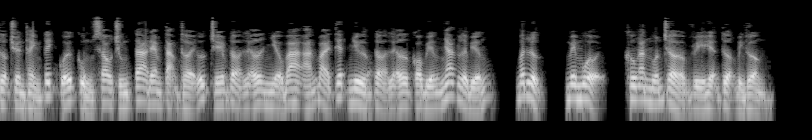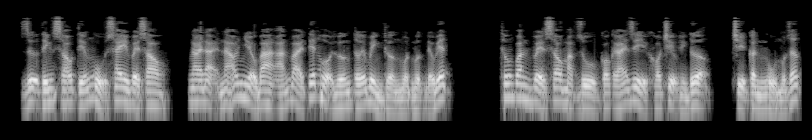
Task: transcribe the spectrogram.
thượng truyền thành tích cuối cùng sau chúng ta đem tạm thời ức chế đợi lỡ nhiều ba án bài tiết như đợi lỡ có biếng nhác lười biếng, bất lực, mê muội, không ăn muốn trở vì hiện tượng bình thường. Dự tính sáu tiếng ngủ say về sau, ngài đại não nhiều ba án bài tiết hội hướng tới bình thường một mực đều biết. Thông quan về sau mặc dù có cái gì khó chịu hình tượng, chỉ cần ngủ một giấc,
